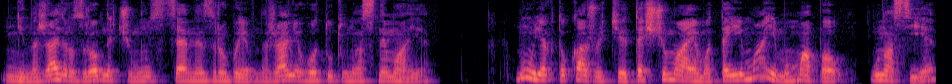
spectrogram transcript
Ні, на жаль, розробник чомусь це не зробив. На жаль, його тут у нас немає. Ну, як то кажуть, те, що маємо, те і маємо. Мапа у нас є.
